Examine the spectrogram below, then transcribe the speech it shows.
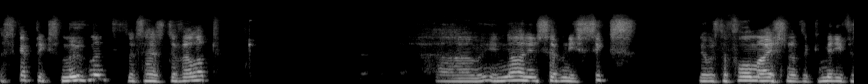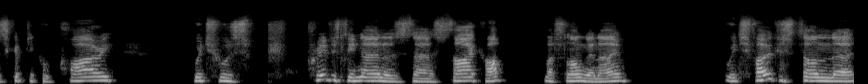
a skeptics movement that has developed. Um, in 1976, there was the formation of the Committee for Skeptical Inquiry, which was previously known as uh, CSICOP, much longer name, which focused on uh,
